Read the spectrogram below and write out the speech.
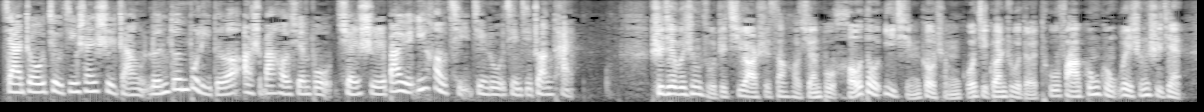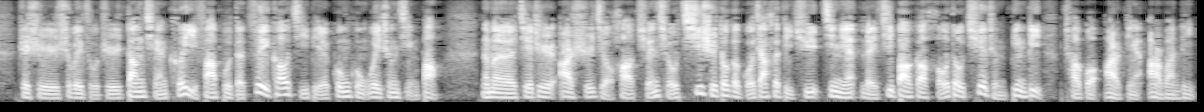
加州旧金山市长伦敦布里德二十八号宣布，全市八月一号起进入紧急状态。世界卫生组织七月二十三号宣布，猴痘疫情构成国际关注的突发公共卫生事件，这是世卫组织当前可以发布的最高级别公共卫生警报。那么，截至二十九号，全球七十多个国家和地区今年累计报告猴痘确诊病例超过二点二万例。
